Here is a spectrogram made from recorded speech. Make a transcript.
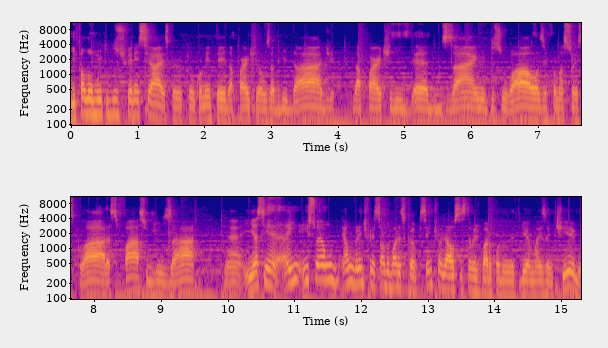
e falou muito dos diferenciais que eu, que eu comentei, da parte da usabilidade, da parte é, do design visual, as informações claras, fácil de usar, né? E assim, é, isso é um, é um grande diferencial do Bariscamp. Se a gente olhar o sistema de baropodometria mais antigo,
